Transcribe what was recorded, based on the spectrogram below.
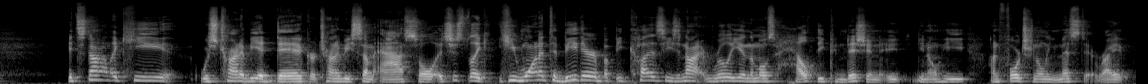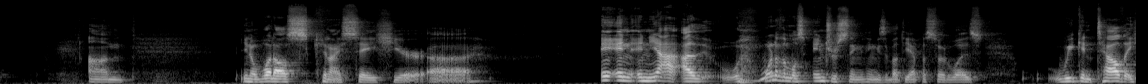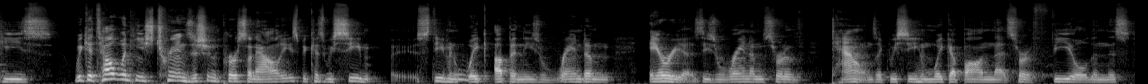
it's not like he was trying to be a dick or trying to be some asshole. It's just like he wanted to be there, but because he's not really in the most healthy condition, it, you know, he unfortunately missed it, right? Um, you know, what else can I say here? Uh, and, and yeah, I, one of the most interesting things about the episode was we can tell that he's we could tell when he's transitioned personalities because we see Steven wake up in these random areas, these random sort of towns. Like we see him wake up on that sort of field in this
